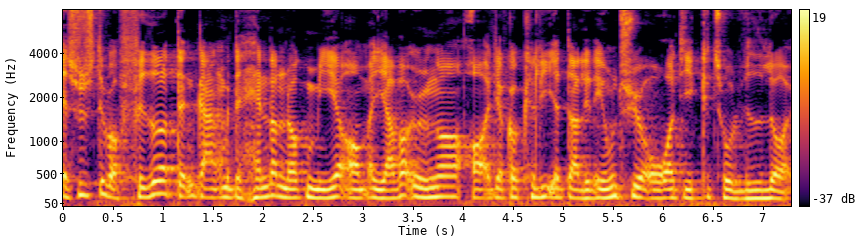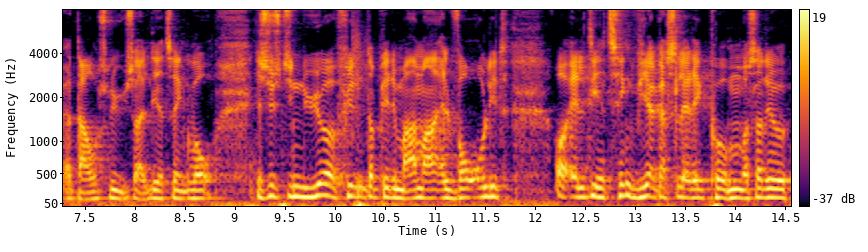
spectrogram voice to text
jeg synes, det var federe dengang, men det handler nok mere om, at jeg var yngre, og at jeg godt kan lide, at der er lidt eventyr over, at de ikke kan tåle hvidløg og dagslys og alle de her ting, hvor jeg synes, de nyere film, der bliver det meget, meget alvorligt, og alle de her ting virker slet ikke på dem, og så er det jo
